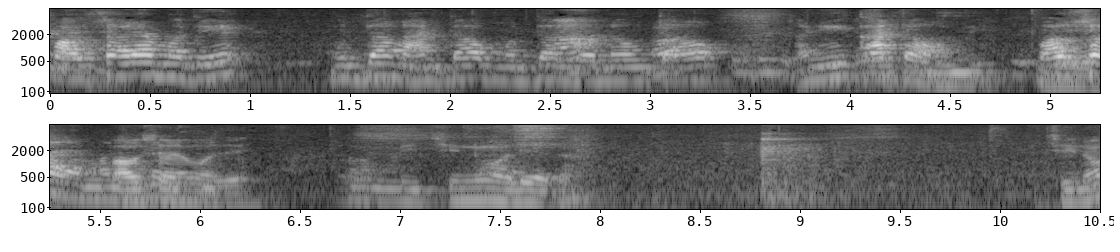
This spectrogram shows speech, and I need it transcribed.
पावसाळ्यामध्ये मुद्दाम आणताव मुद्दाम बनवताव आणि खाताव आम्ही पावसाळ्यामध्ये. पावसाळ्यामध्ये. चिनू आली आता चिनो?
